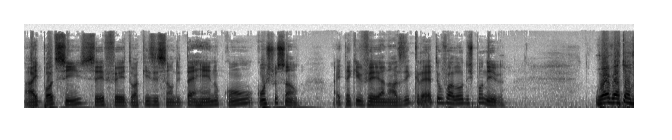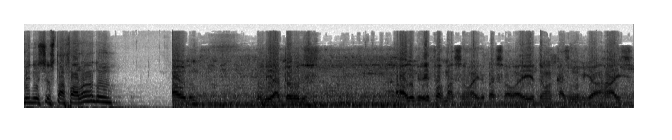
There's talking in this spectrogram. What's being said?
aí pode sim ser feito a aquisição de terreno com construção. Aí tem que ver a análise de crédito e o valor disponível. O Everton Vinícius está falando. Aldo, bom dia a todos. Aldo, eu queria informação aí do pessoal aí. Eu tenho uma casa no Miguel Arraes.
